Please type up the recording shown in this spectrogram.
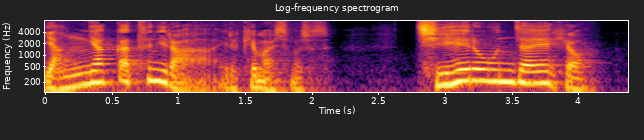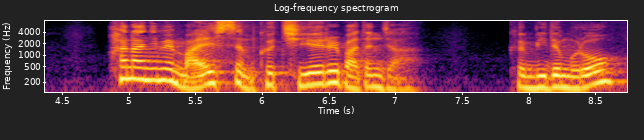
양약 같으니라. 이렇게 말씀하셨어요. 지혜로운 자의 혀. 하나님의 말씀, 그 지혜를 받은 자, 그 믿음으로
